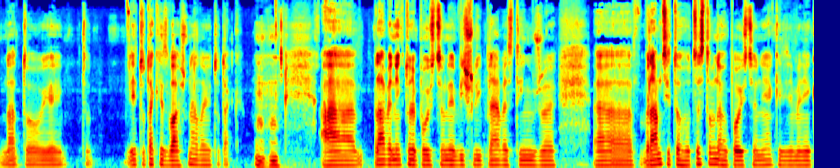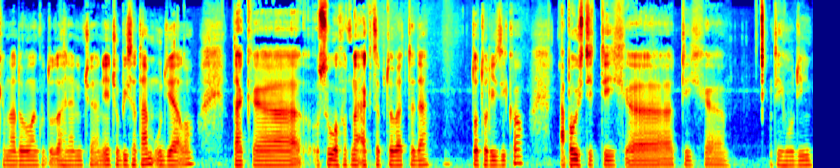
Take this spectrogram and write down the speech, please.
na to je... To, je to také zvláštne, ale je to tak. Uh-huh. A práve niektoré poisťovne vyšli práve s tým, že uh, v rámci toho cestovného poistenia, keď ideme niekam na dovolenku do zahraničia a niečo by sa tam udialo, tak uh, sú ochotné akceptovať teda toto riziko a poistiť tých, uh, tých, tých ľudí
